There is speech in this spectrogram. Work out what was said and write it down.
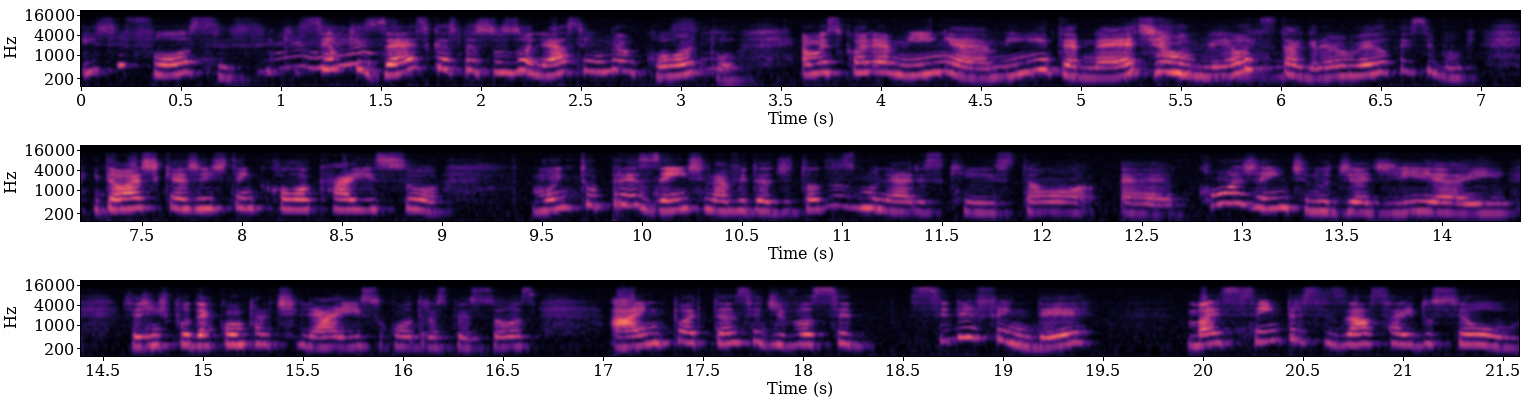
E se fosse? Se, uhum. se eu quisesse que as pessoas olhassem o meu corpo? Sim. É uma escolha minha, a minha internet, é o meu Instagram, o meu Facebook. Então acho que a gente tem que colocar isso muito presente na vida de todas as mulheres que estão é, com a gente no dia a dia e se a gente puder compartilhar isso com outras pessoas, a importância de você se defender, mas sem precisar sair do seu,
